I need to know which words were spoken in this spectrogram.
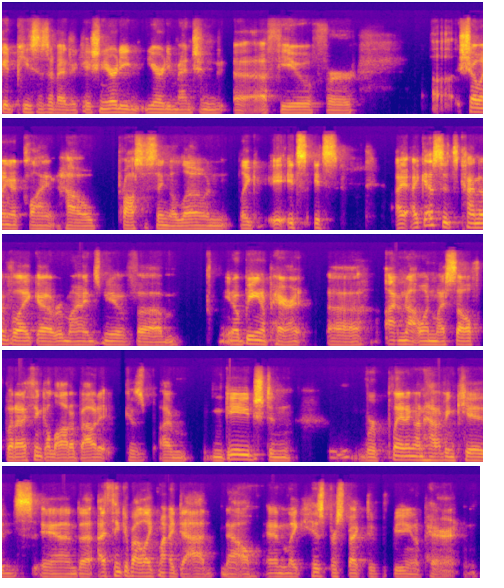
good pieces of education. You already you already mentioned uh, a few for uh, showing a client how processing alone, like it's it's. I, I guess it's kind of like uh, reminds me of um, you know being a parent. Uh, I'm not one myself, but I think a lot about it because I'm engaged and we're planning on having kids and uh, i think about like my dad now and like his perspective being a parent and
